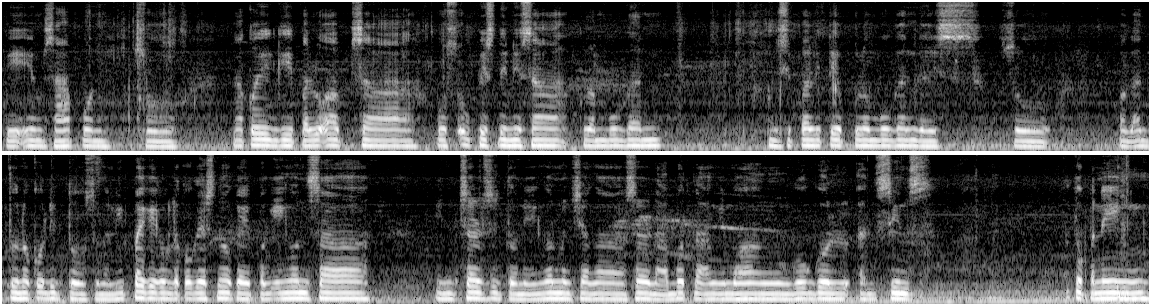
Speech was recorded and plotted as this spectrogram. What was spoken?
PM sa hapon. So ako yung follow up sa post office din ni sa Kulambugan Municipality of Kulambugan guys so pag adto na ko dito so nalipay kay kog dako guys no kay pag ingon sa in charge ito niingon man siya nga sir naabot na ang imong Google AdSense. Ito paning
